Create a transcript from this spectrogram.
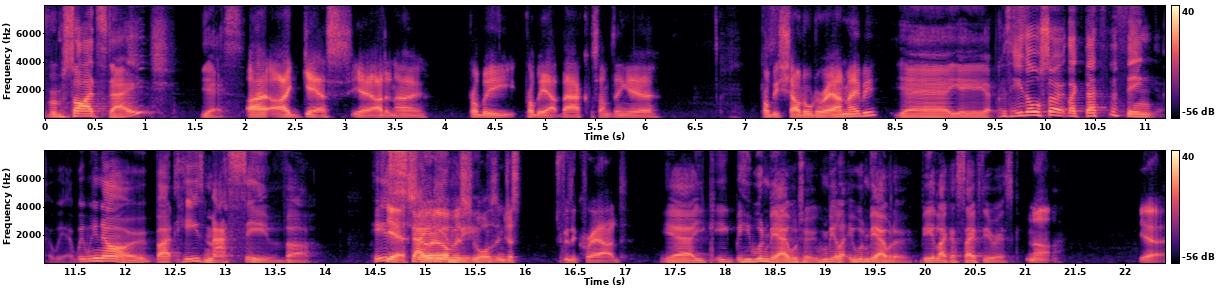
from side stage. Yes. I, I guess, yeah, I don't know. Probably probably out back or something. Yeah, probably shuttled around maybe. Yeah, yeah, yeah, yeah. Because he's also like that's the thing we, we know, but he's massive. He's yeah, so stadium it obviously big. wasn't just through the crowd. Yeah, he, he, he wouldn't be able to. He wouldn't be like he wouldn't be able to be like a safety risk. No. Yeah,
